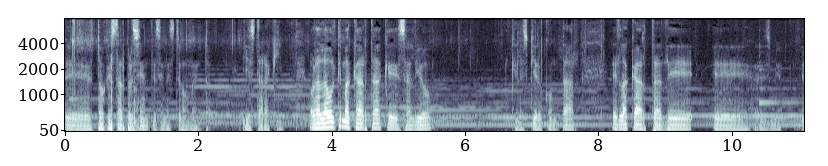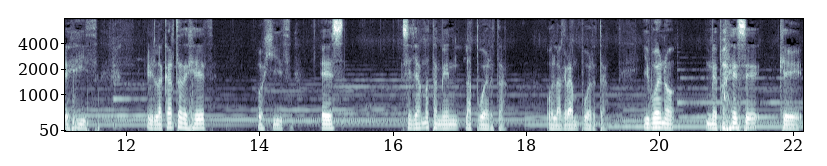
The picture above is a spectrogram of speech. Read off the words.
eh, toca estar presentes en este momento y estar aquí. Ahora, la última carta que salió, que les quiero contar, es la carta de, eh, de Heath. Y la carta de Heath o Heath es, se llama también la puerta o la gran puerta. Y bueno, me parece que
